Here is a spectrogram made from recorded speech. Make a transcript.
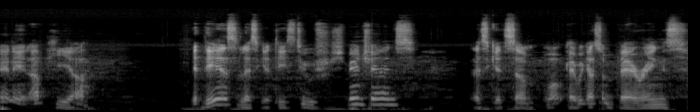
And then up here. Get this, let's get these two suspensions. Let's get some, well, okay, we got some bearings.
